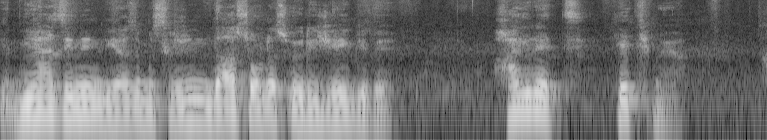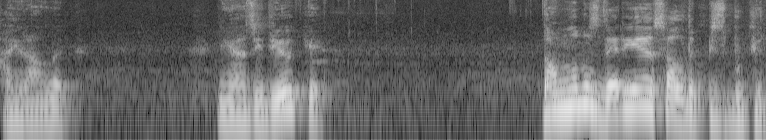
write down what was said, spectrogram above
Niyazi'nin, Niyazi Mısır'ın daha sonra söyleyeceği gibi hayret yetmiyor. Hayranlık. Niyazi diyor ki damlamız deryaya saldık biz bugün.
